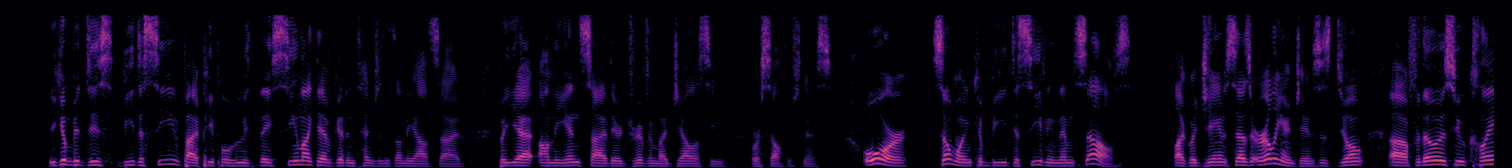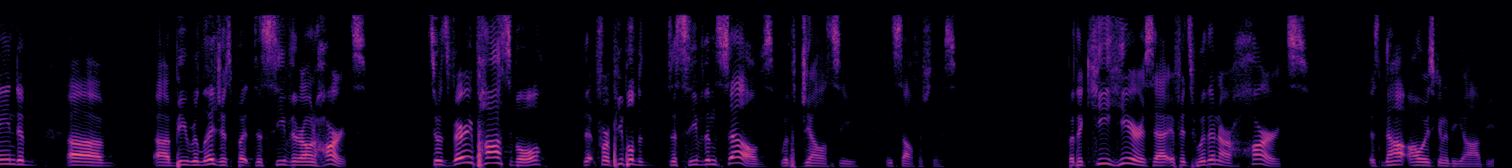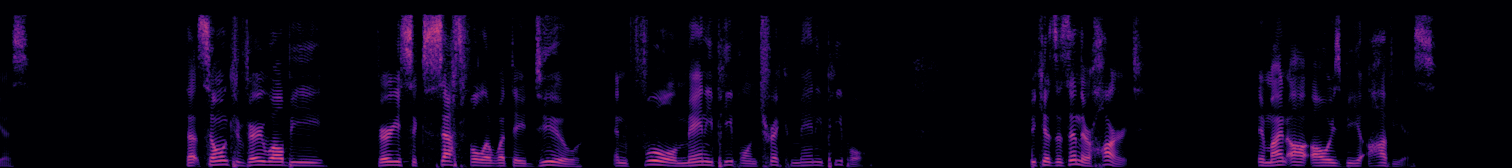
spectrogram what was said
You can be, de- be deceived by people who they seem like they have good intentions on the outside, but yet on the inside they're driven by jealousy or selfishness. Or someone could be deceiving themselves, like what James says earlier in James says, "Don't uh, for those who claim to uh, uh, be religious but deceive their own hearts." So it's very possible that for people to deceive themselves with jealousy and selfishness. But the key here is that if it's within our hearts, it's not always going to be obvious that someone could very well be very successful at what they do and fool many people and trick many people because it's in their heart. It might not always be obvious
